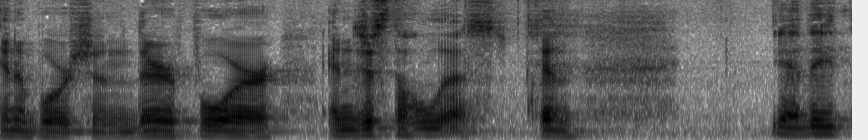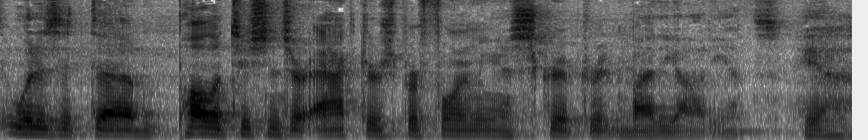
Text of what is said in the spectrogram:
in abortion, therefore, and just the whole list. And Yeah, they, what is it? Um, politicians are actors performing a script written by the audience. yeah,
